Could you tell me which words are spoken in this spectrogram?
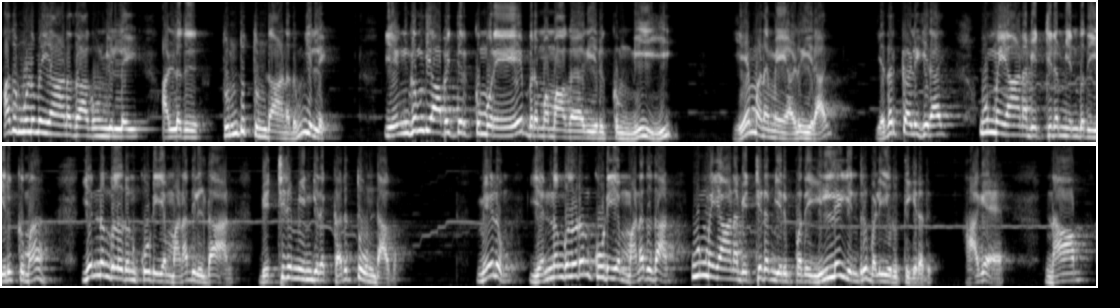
அது முழுமையானதாகவும் இல்லை. அல்லது துண்டு துண்டானதும் இல்லை. எங்கும் வியாபித்திருக்கும் ஒரே பிரம்மமாக இருக்கும் நீ ஏன் மனமே அழுகிறாய்? எதற்கு அழுகிறாய்? உண்மையான வெற்றிடம் என்பது இருக்குமா? எண்ணங்களுடன் கூடிய மனதில்தான் வெற்றிடம் என்கிற கருத்து உண்டாகும். மேலும் எண்ணங்களுடன் கூடிய மனதுதான் உண்மையான வெற்றிடம் இருப்பதே இல்லை என்று வலியுறுத்துகிறது. ஆக நாம்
